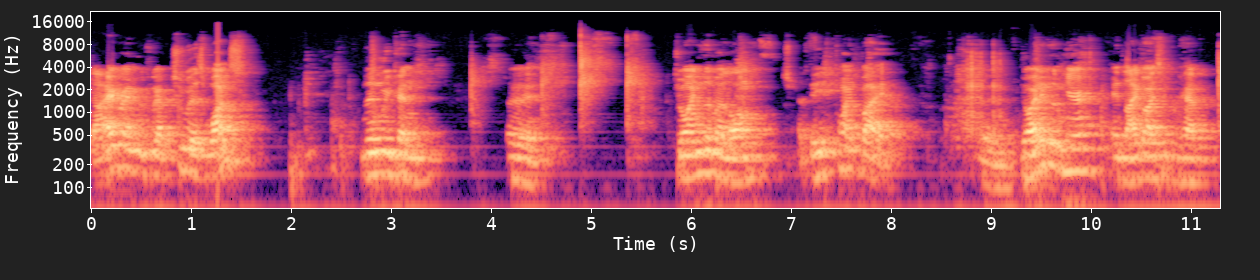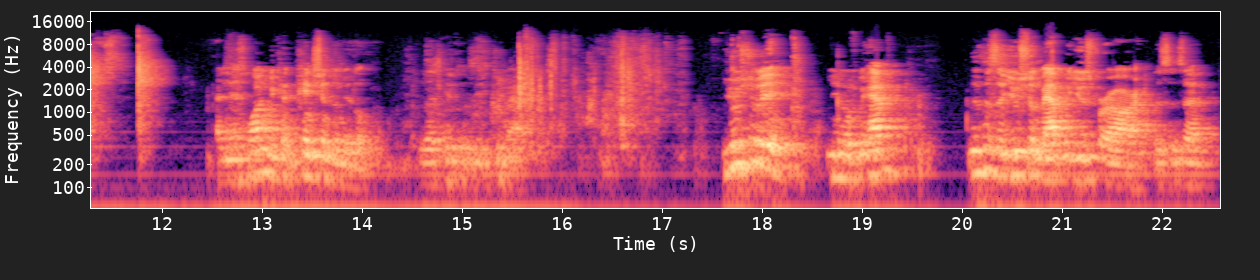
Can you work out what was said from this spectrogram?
diagram, if we have two S1s, then we can uh, join them along a base point by uh, joining them here, and likewise if we have an S1, we can pinch in the middle. That gives us these two maps. Usually, you know, if we have, this is a usual map we use for our, this is a,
